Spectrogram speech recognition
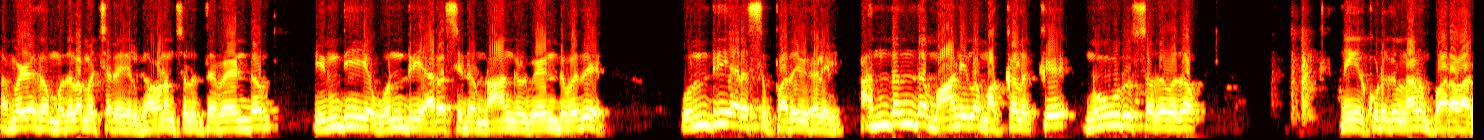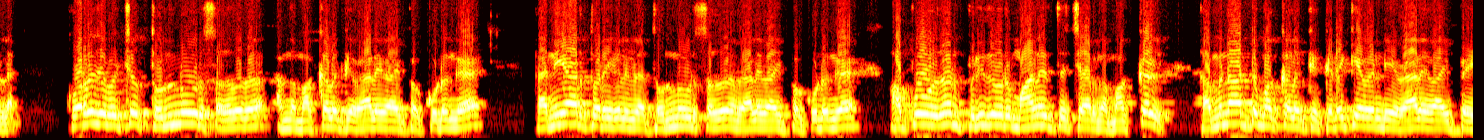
தமிழக முதலமைச்சரையில் கவனம் செலுத்த வேண்டும். இந்திய ஒன்றிய அரசிடம் நாங்கள் வேண்டுவது ஒன்றிய அரசு பதவிகளில் அந்தந்த மாநில மக்களுக்கு நூறு சதவீதம் நீங்கள் கொடுக்கலனாலும் பரவாயில்ல. குறைஞ்சபட்சம் தொண்ணூறு சதவீதம் அந்த மக்களுக்கு வேலைவாய்ப்பை கொடுங்க. தனியார் துறைகளில் தொண்ணூறு சதவீதம் வேலைவாய்ப்பை கொடுங்க. அப்போதுதான் பிரிதொரு மாநிலத்தைச் சேர்ந்த மக்கள் தமிழ்நாட்டு மக்களுக்கு கிடைக்க வேண்டிய வேலைவாய்ப்பை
